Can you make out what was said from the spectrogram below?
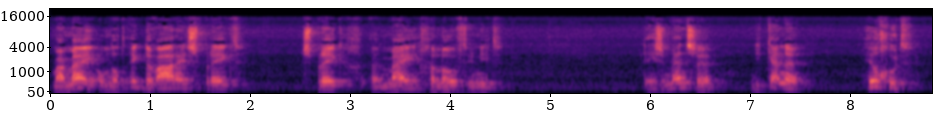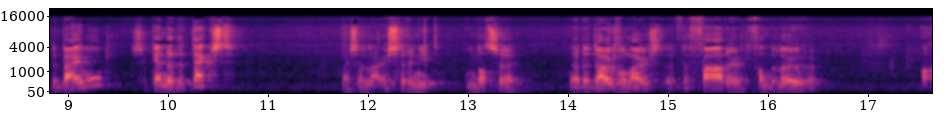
maar mij, omdat ik de waarheid spreek, spreek eh, mij gelooft u niet. Deze mensen, die kennen heel goed de Bijbel, ze kennen de tekst, maar ze luisteren niet omdat ze naar de duivel luisteren, de vader van de leugen. Ah,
